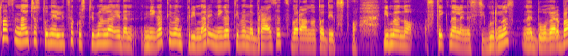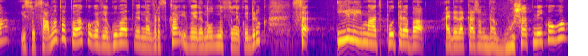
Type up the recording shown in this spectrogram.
Тоа се најчесто оние лица кои што имале еден негативен пример и негативен образец во раното детство. Имено стекнале несигурност, недоверба и со самото тоа кога влегуваат во една врска и во еден однос со некој друг, се или имаат потреба ајде да кажам, да гушат некого,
